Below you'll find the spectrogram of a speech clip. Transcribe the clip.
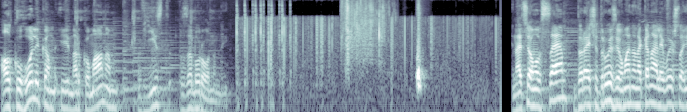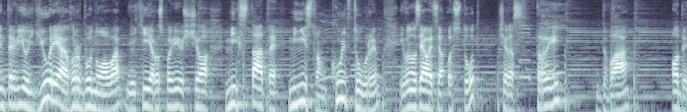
алкоголікам і наркоманам в'їзд заборонений. На цьому все. До речі, друзі, у мене на каналі вийшло інтерв'ю Юрія Горбунова, який розповів, що міг стати міністром культури, і воно з'явиться ось тут через 3, 2, 1.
